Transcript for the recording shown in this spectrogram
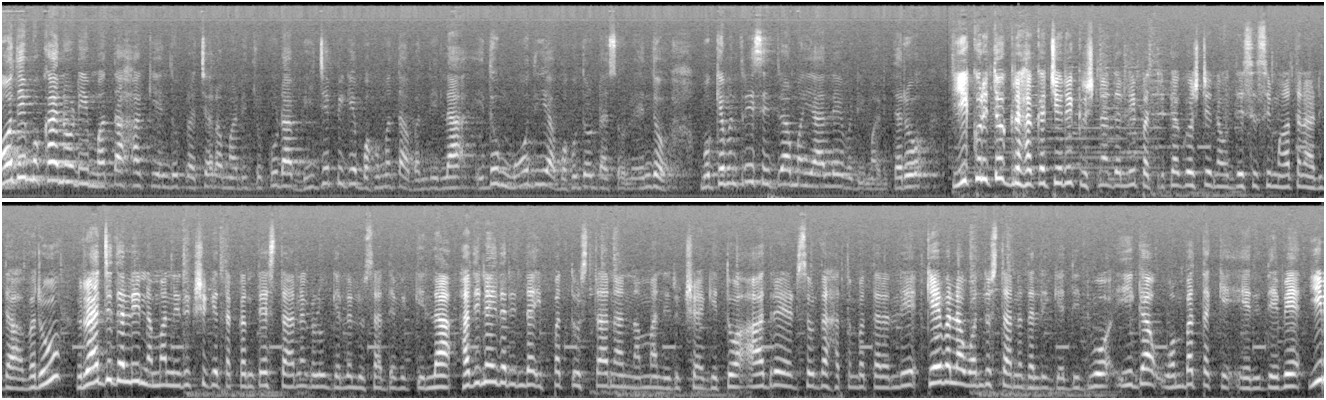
ಮೋದಿ ಮುಖ ನೋಡಿ ಮತ ಹಾಕಿ ಎಂದು ಪ್ರಚಾರ ಮಾಡಿದ್ರು ಕೂಡ ಬಿಜೆಪಿಗೆ ಬಹುಮತ ಬಂದಿಲ್ಲ. ಇದು ಮೋದಿಯ ಬಹುದೊಡ್ಡ ಸೋಲು ಎಂದು ಮುಖ್ಯಮಂತ್ರಿ ಸಿದ್ದರಾಮಯ್ಯ ಲೇವಡಿ ಮಾಡಿದರು. ಈ ಕುರಿತು ಗೃಹ ಕಚೇರಿ ಕೃಷ್ಣಾದಲ್ಲಿ ಪತ್ರಿಕಾಗೋಷ್ಠಿಯನ್ನು ಉದ್ದೇಶಿಸಿ ಮಾತನಾಡಿದ ಅವರು, ರಾಜ್ಯದಲ್ಲಿ ನಮ್ಮ ನಿರೀಕ್ಷೆಗೆ ತಕ್ಕಂತೆ ಸ್ಥಾನಗಳು ಗೆಲ್ಲಲು ಸಾಧ್ಯವಿಲ್ಲ ಹದಿನೈದರಿಂದ ಇಪ್ಪತ್ತು ಸ್ಥಾನ ನಮ್ಮ ನಿರೀಕ್ಷೆಯಾಗಿತ್ತು. ಆದರೆ ಎರಡ್ ಸಾವಿರದ ಹತ್ತೊಂಬತ್ತರಲ್ಲಿ ಕೇವಲ ಒಂದು ಸ್ಥಾನದಲ್ಲಿ ಗೆದ್ದಿದ್ವು. ಈಗ ಒಂಬತ್ತಕ್ಕೆ ಏರಿದ್ದೇವೆ. ಈ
